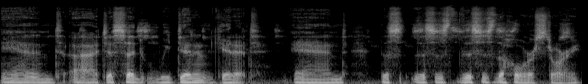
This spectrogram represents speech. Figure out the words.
and uh, just said we didn't get it, and this this is this is the horror story.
